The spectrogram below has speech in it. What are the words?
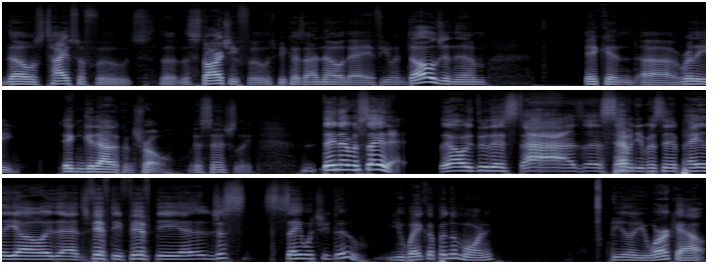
those types of foods, the the starchy foods, because I know that if you indulge in them, it can uh, really it can get out of control. Essentially, they never say that. They always do this. Ah, seventy percent paleo. That's 50-50. Uh, just say what you do. You wake up in the morning. You know, you work out.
